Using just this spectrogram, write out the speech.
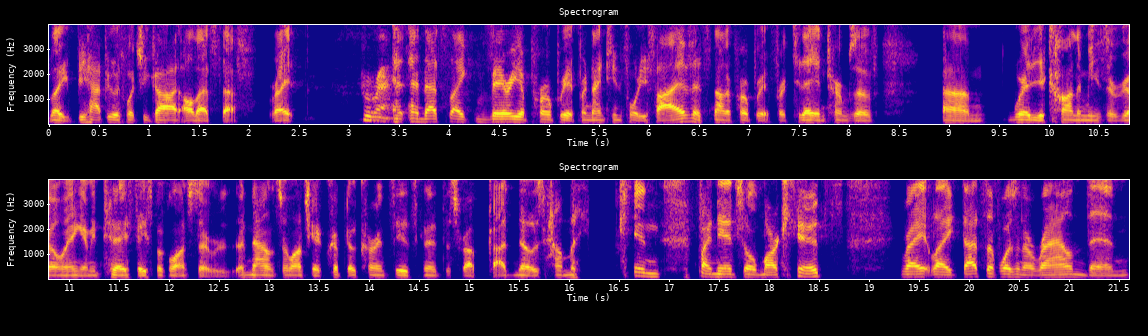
like be happy with what you got, all that stuff, right? correct. and, and that's like very appropriate for 1945 it's not appropriate for today in terms of um, where the economies are going i mean today facebook launched a, announced they're launching a cryptocurrency that's going to disrupt god knows how many fucking financial markets right like that stuff wasn't around then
